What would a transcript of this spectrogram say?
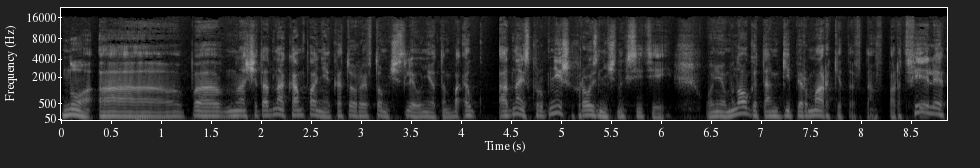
но, э, по, значит, одна компания, которая в том числе у нее там, одна из крупнейших розничных сетей, у нее много там гипермаркетов там в портфеле,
